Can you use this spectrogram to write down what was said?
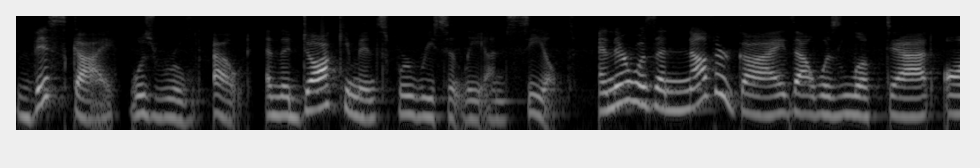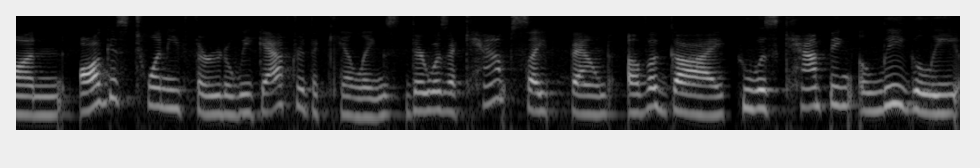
This guy was ruled out, and the documents were recently unsealed. And there was another guy that was looked at on August 23rd, a week after the killings. There was a campsite found of a guy who was camping illegally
